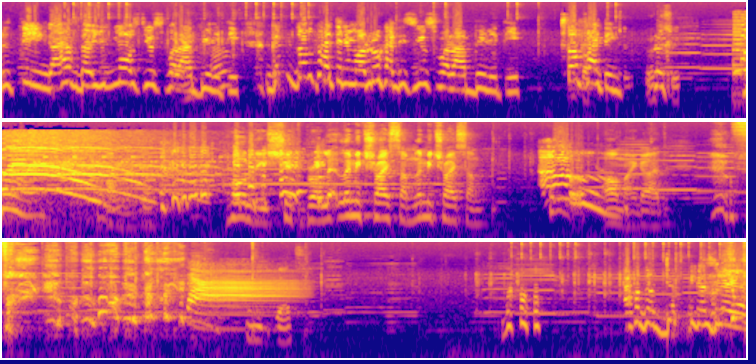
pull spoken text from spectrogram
more thing. I have the most useful ability. Guys, don't fight anymore. Look at this useful ability. Stop fighting. Look. Holy shit, bro. Let, let me try some. Let me try some. Oh. Oh my god. Fuck. That's I have the Demon Slayer.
